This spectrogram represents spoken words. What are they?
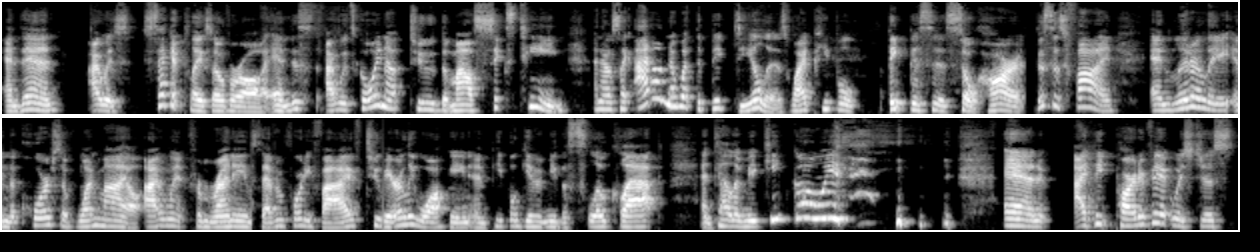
And then I was second place overall. And this, I was going up to the mile 16. And I was like, I don't know what the big deal is, why people think this is so hard. This is fine. And literally in the course of one mile, I went from running 745 to barely walking and people giving me the slow clap and telling me, keep going. and I think part of it was just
